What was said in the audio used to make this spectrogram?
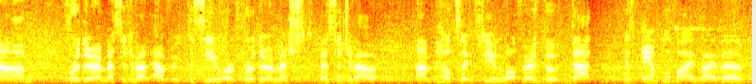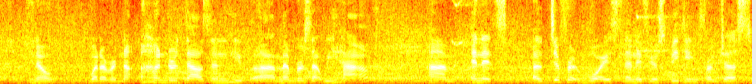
um, further a message about advocacy or further a mes- message about um, health, safety, and welfare, th- that is amplified by the, you know, whatever, 100,000 pe- uh, members that we have. Um, and it's a different voice than if you're speaking from just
